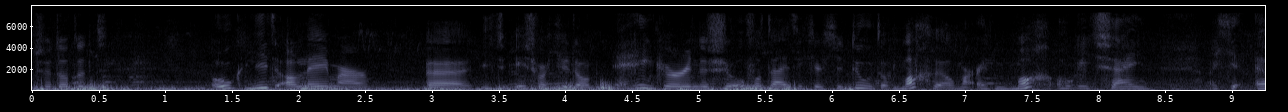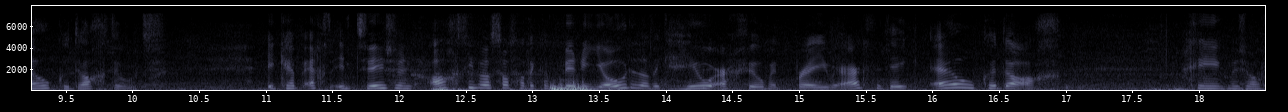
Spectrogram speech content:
Zodat het ook niet alleen maar uh, iets is wat je dan één keer in de zoveel tijd een keertje doet. Dat mag wel, maar het mag ook iets zijn wat je elke dag doet. Ik heb echt in 2018 was dat, had ik een periode dat ik heel erg veel met pray werkte. Dat deed ik elke dag. Ging ik mezelf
